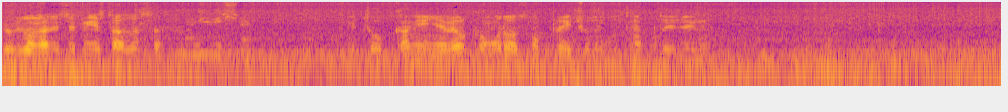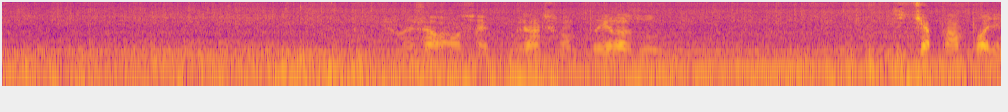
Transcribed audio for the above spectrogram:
Je bilo na deset mjesta do sad. Ma i više. I to kamenje je veliko, morali smo prići u drugu traku da izbjegnemo. Ležavamo se u graničnom prijelazu Šćepan polje.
